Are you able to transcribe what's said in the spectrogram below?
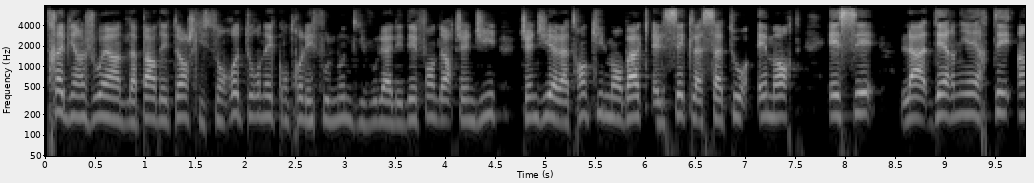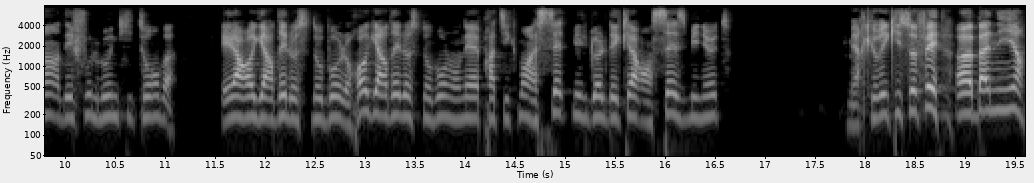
Très bien joué hein, de la part des torches qui sont retournés contre les Full Moon qui voulaient aller défendre leur Chenji. Chenji elle a tranquillement back, elle sait que la Satour est morte. Et c'est la dernière T1 des Full Moon qui tombe. Et là, regardez le snowball, regardez le snowball, on est pratiquement à 7000 gold d'écart en 16 minutes. Mercury qui se fait euh, bannir.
